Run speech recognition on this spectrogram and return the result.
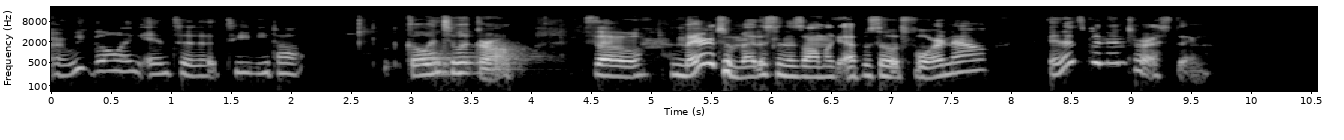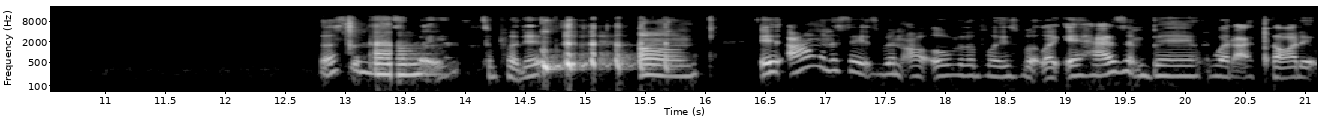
Are we going into TV talk? Go into it, girl. So, Married to Medicine is on like episode four now, and it's been interesting. That's the nice um, way to put it. um, it I don't want to say it's been all over the place, but like it hasn't been what I thought it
